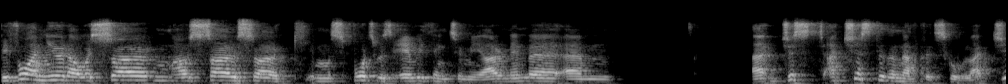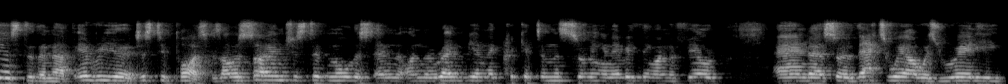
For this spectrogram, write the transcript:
before I knew it, I was so I was so so sports was everything to me. I remember. Um, uh, just I just did enough at school. I just did enough every year just to pass because I was so interested in all this and on the rugby and the cricket and the swimming and everything on the field. And uh, so that's where I was really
